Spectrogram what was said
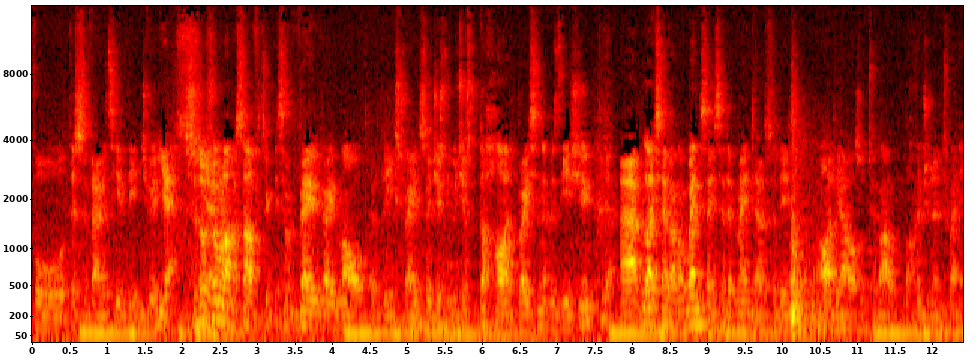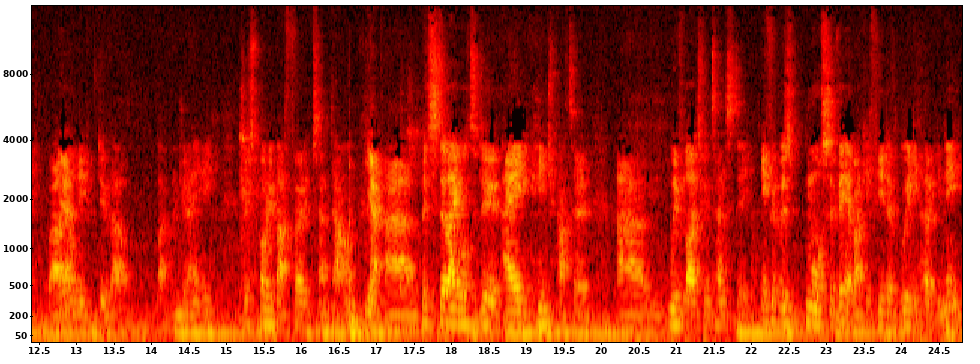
for the severity of the injury. yes. So yeah. someone like myself, it's a, it's a very very mild oblique strain. So just it was just the hard bracing that was the issue. Yeah. Uh, but like I said, on a Wednesday, instead of main dose, I did RDLs up to about 120. Well, I only do about like 180. So it's probably about 30% down. Yeah. Um, but still able to do a hinge pattern um, with lighter intensity. If it was more severe, like if you'd have really hurt your knee,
